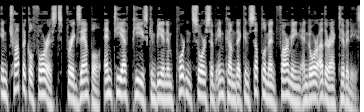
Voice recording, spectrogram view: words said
In tropical forests, for example, NTFPs can be an important source of income that can supplement farming and or other activities.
